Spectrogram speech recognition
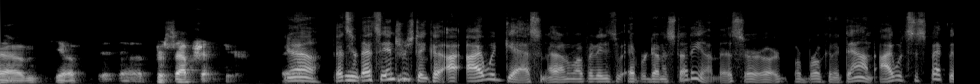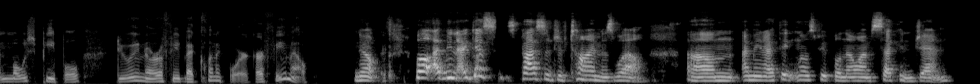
um, you know uh, perception here. Yeah, that's that's interesting. Cause I, I would guess, and I don't know if anybody's ever done a study on this or, or, or broken it down. I would suspect that most people doing neurofeedback clinic work are female. No, well, I mean, I guess it's passage of time as well. Um, I mean, I think most people know I'm second gen,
